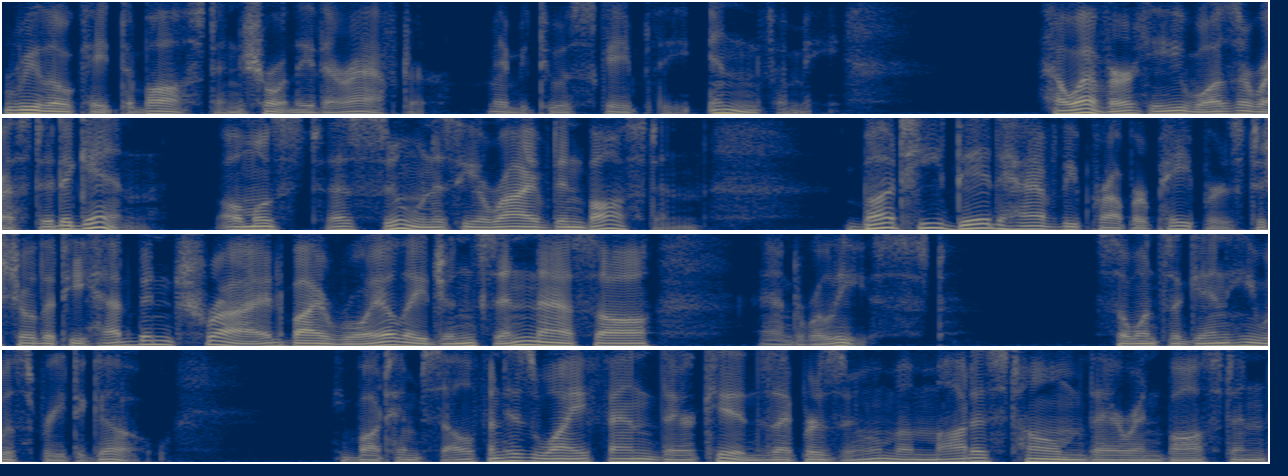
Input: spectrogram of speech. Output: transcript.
relocate to Boston shortly thereafter, maybe to escape the infamy. However, he was arrested again, almost as soon as he arrived in Boston. But he did have the proper papers to show that he had been tried by royal agents in Nassau and released. So once again he was free to go. He bought himself and his wife and their kids, I presume, a modest home there in Boston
